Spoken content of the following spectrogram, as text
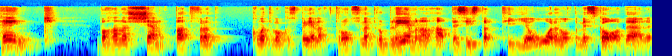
tänk vad han har kämpat för att komma tillbaka och spela trots de här problemen han hade sista tio åren, åtta med skador.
